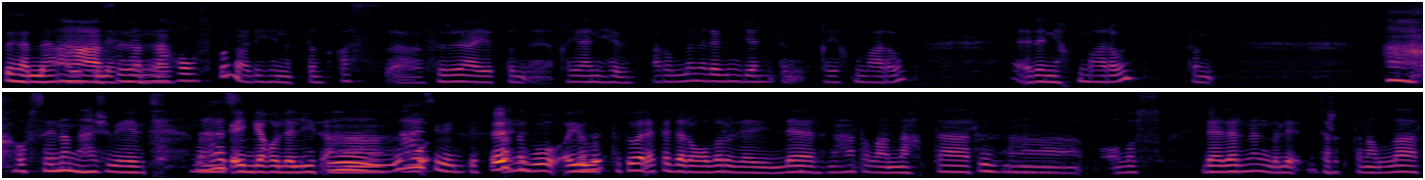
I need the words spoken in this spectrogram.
Сыганна. Хоуспун оли хинеттен кас сыры айыттан каяни хебин. Арылдан эребин ден тен кайыкпын барабын. Эрен якпын барабын. Ебит. Маннык эйге гөлелир. Наха сүгөдү. Аны бу айылык бутуар эпедер оолар үлелилер, нахаталаннахтар, олос бәлерінен біле жарықтаналар.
